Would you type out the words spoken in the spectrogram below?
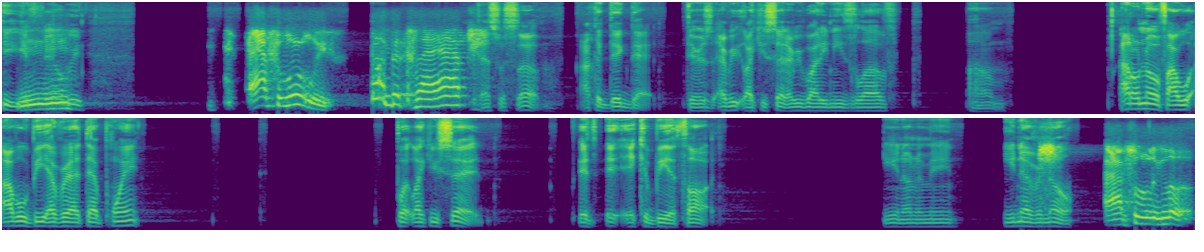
you feel me? Absolutely. Thunderclaps. That's what's up. I could dig that. There's every like you said, everybody needs love. Um, I don't know if I will I will be ever at that point, but like you said, it it, it could be a thought. You know what I mean? You never know. Absolutely. Look,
